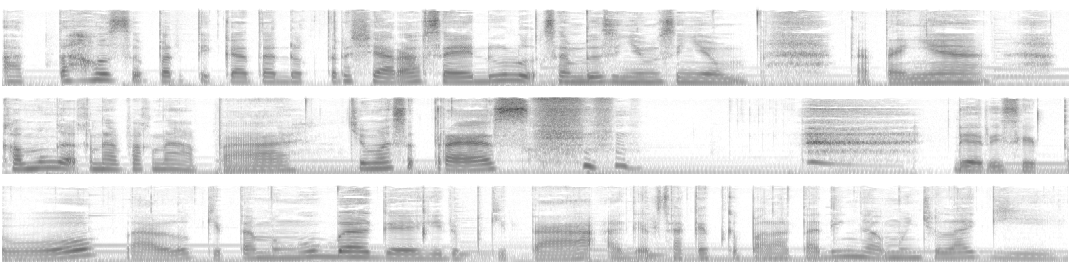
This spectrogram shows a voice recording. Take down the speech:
atau seperti kata dokter syaraf saya dulu sambil senyum-senyum katanya kamu nggak kenapa-kenapa cuma stres Dari situ, lalu kita mengubah gaya hidup kita agar sakit kepala tadi nggak muncul lagi.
